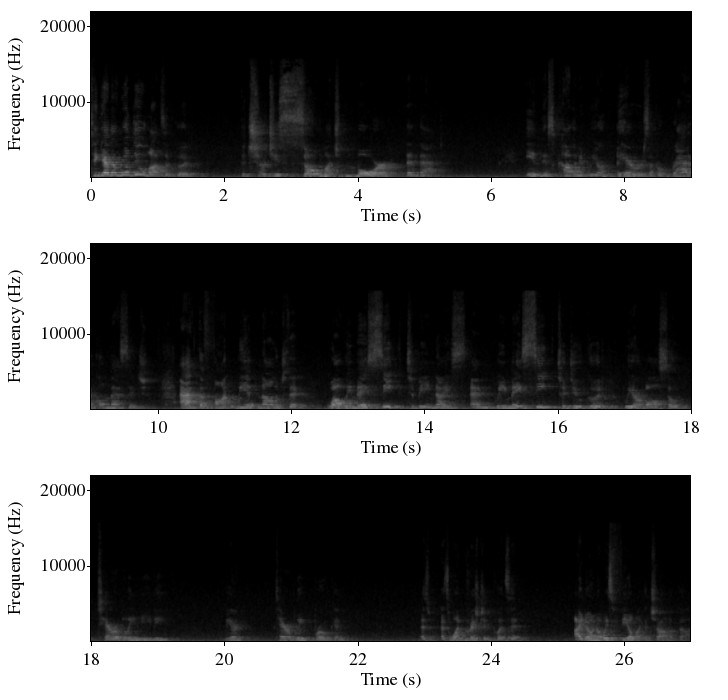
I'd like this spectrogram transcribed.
Together we'll do lots of good. The church is so much more than that. In this covenant, we are bearers of a radical message. At the font, we acknowledge that while we may seek to be nice and we may seek to do good, we are also terribly needy. We are terribly broken. As, as one Christian puts it, I don't always feel like a child of God.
